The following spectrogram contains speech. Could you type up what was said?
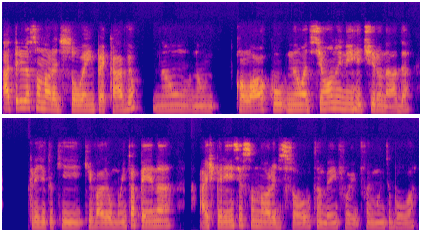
A trilha sonora de Soul é impecável, não, não coloco, não adiciono e nem retiro nada. Acredito que, que valeu muito a pena. A experiência sonora de Soul também foi, foi muito boa.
